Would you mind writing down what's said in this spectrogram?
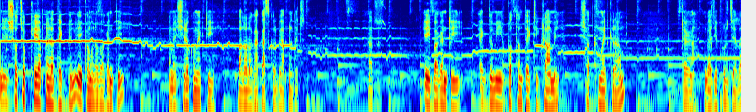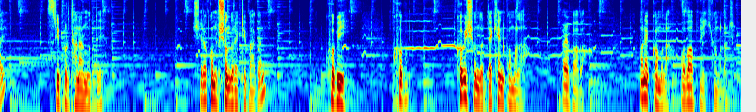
এক- সচক্ষে আপনারা দেখবেন এই কমলা বাগানটি মানে সেরকম একটি ভালো লাগা কাজ করবে আপনাদের। আর এই বাগানটি একদমই প্রত্যন্ত একটি গ্রামে, সাতখামাইট গ্রাম, এটা গাজীপুর জেলায়, শ্রীপুর থানার মধ্যে। সেরকম সুন্দর একটি বাগান, খুবই, খুব, খুবই সুন্দর। দেখেন কমলা, আরে বাবা, অনেক কমলা, অভাব নেই কমলার।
